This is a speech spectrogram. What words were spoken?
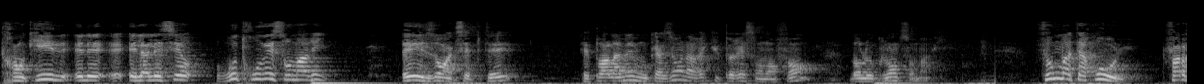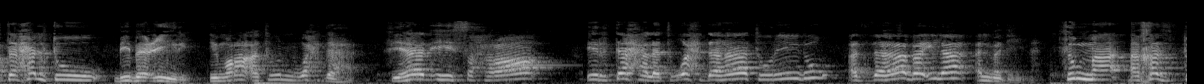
tranquille et, et la laisser retrouver son mari? Et ils ont accepté et par la même occasion elle a récupéré son enfant dans le clan de son mari. ثم تقول فارتحلت ببعيري امرأة وحدها في هذه الصحراء ارتحلت وحدها تريد الذهاب إلى المدينة ثم أخذت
